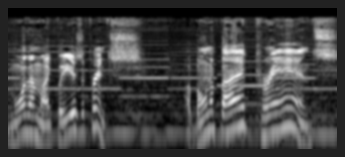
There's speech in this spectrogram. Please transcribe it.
more than likely, is a prince. A bona fide prince.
